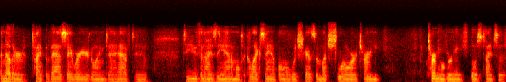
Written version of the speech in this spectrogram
another type of assay where you're going to have to to euthanize the animal to collect sample, which has a much slower turn turnover of those types of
